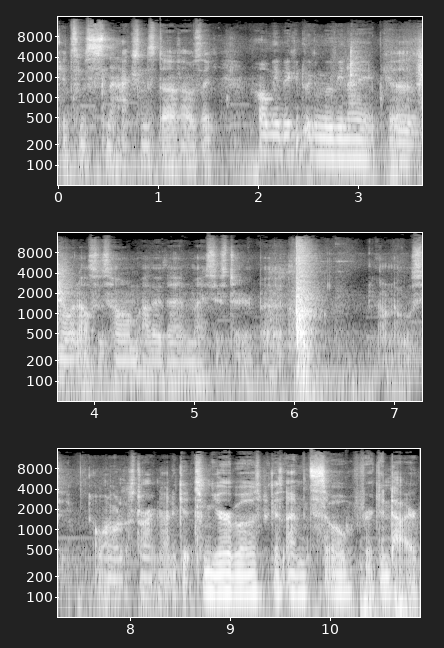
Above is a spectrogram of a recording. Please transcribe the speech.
get some snacks and stuff. I was like, oh, maybe I could do a movie night because no one else is home other than my sister, but I don't know, we'll see. I wanna go to the store right now to get some yerbas because I'm so freaking tired.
